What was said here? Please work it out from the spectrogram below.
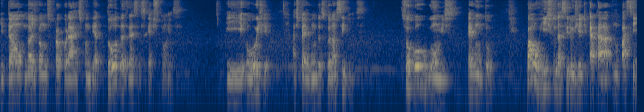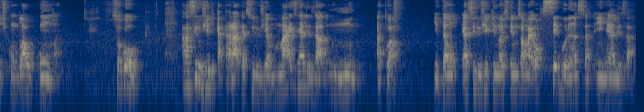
Então, nós vamos procurar responder a todas essas questões. E hoje as perguntas foram as seguintes. Socorro Gomes perguntou: Qual o risco da cirurgia de catarata no paciente com glaucoma? Socorro, a cirurgia de catarata é a cirurgia mais realizada no mundo atual. Então, é a cirurgia que nós temos a maior segurança em realizar.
